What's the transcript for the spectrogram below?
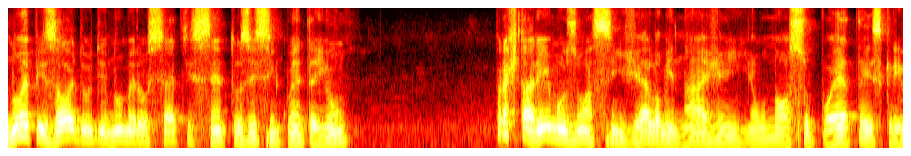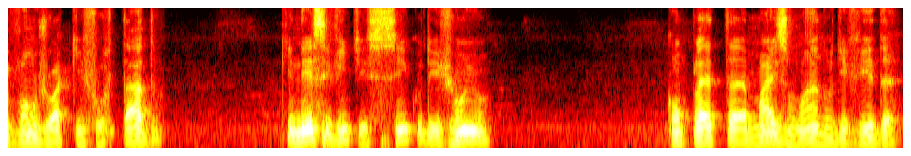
No episódio de número 751, prestaremos uma singela homenagem ao nosso poeta e escrivão Joaquim Furtado, que nesse 25 de junho completa mais um ano de vida.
